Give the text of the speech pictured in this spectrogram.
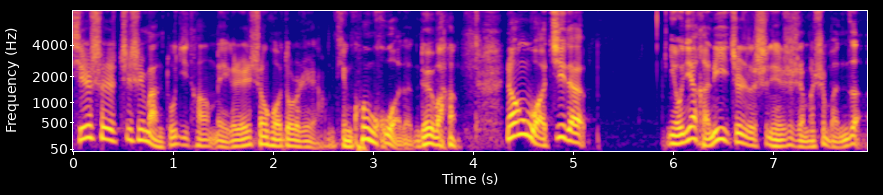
其实是这是一碗毒鸡汤，每个人生活都是这样，挺困惑的，对吧？然后我记得有件很励志的事情是什么？是蚊子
